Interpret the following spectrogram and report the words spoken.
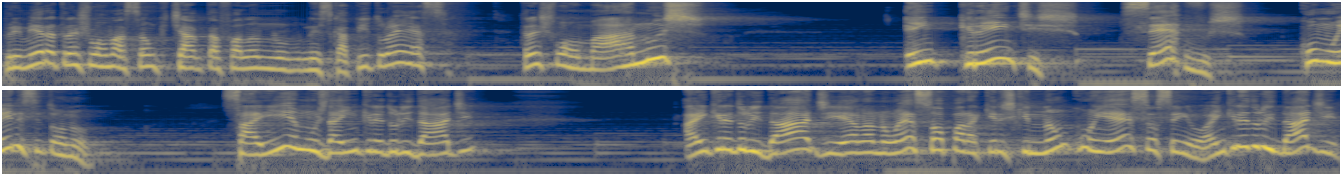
primeira transformação que Tiago está falando nesse capítulo é essa: transformar-nos em crentes, servos, como ele se tornou. Sairmos da incredulidade a incredulidade, ela não é só para aqueles que não conhecem o Senhor. A incredulidade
